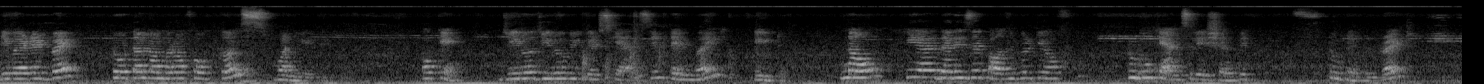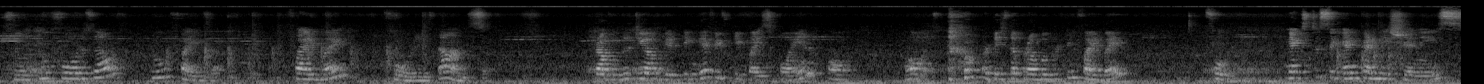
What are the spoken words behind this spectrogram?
divided by total number of outcomes 180 okay. 0 0 will get cancelled 10 by 8 now here there is a possibility of to do cancellation with two table right? So 2 4s are 2 5s are. 5 by 4 is the answer. Probability of getting a 50 pice coin or how much? What is the probability? 5 by 4 next second condition is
